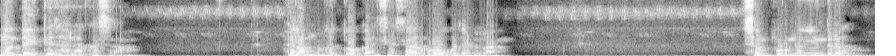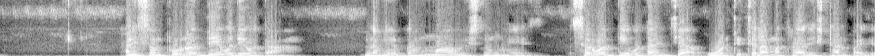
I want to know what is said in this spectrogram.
मग दैत्य झाला कसा? त्याला महत्वाकांक्षाचा रोग जडला. संपूर्ण इंद्र आणि संपूर्ण देवदेवता नव्हे ब्रह्मा विष्णू महेश सर्व देवतांच्या वरती त्याला मात्र अधिष्ठान पाहिजे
